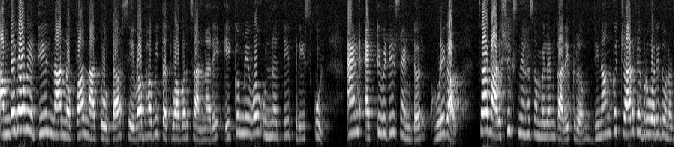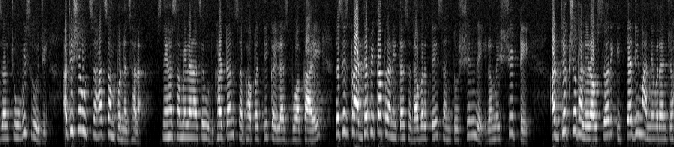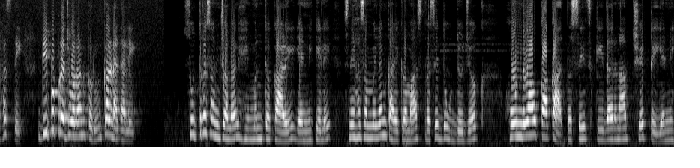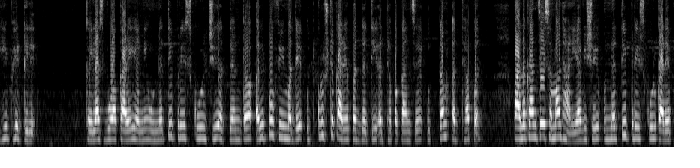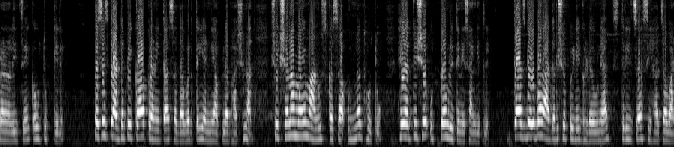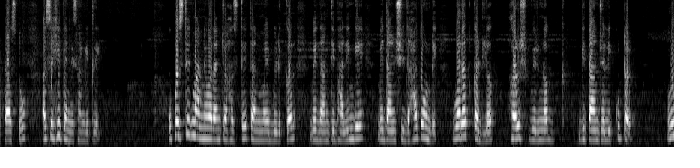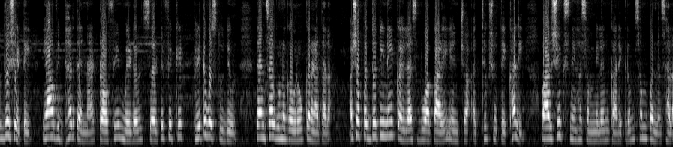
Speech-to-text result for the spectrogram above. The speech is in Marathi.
आंबेगाव येथील ना नफा ना तोटा सेवाभावी तत्वावर चालणारे एकमेव Unnati pre school and activity centre घोडेगाव चा वार्षिक स्नेहसंमेलन कार्यक्रम दिनांक चार फेब्रुवारी दोन हजार चोवीस रोजी अतिशय उत्साहात संपन्न झाला. स्नेहसंमेलनाचे उद्घाटन सभापती कैलासबुवा काळे तसेच प्राध्यापिका प्रणिता सदावर्ते संतोष शिंदे रमेश शेट्टे अध्यक्ष भालेराव सर इत्यादी मान्यवरांच्या हस्ते दीप प्रज्वलन करून करण्यात आले. सूत्रसंचालन हेमंत काळे यांनी केले. स्नेहसंमेलन कार्यक्रमास प्रसिद्ध उद्योजक होनराव काका तसेच केदारनाथ शेट्टे यांनीही भेट दिली. कैलासबुवा काळे यांनी उन्नती प्री स्कूलची अत्यंत अल्प फीमध्ये उत्कृष्ट कार्यपद्धती अध्यापकांचे उत्तम अध्यापन पालकांचे समाधान याविषयी उन्नती प्री स्कूल कार्यप्रणालीचे कौतुक केले. तसेच प्राध्यापिका प्रणिता सदावर्ते यांनी आपल्या भाषणात शिक्षणामुळे माणूस कसा उन्नत होतो हे अतिशय उत्तम रीतीने सांगितले. त्याचबरोबर आदर्श पिढी घडवण्यात स्त्रीचा सिंहाचा वाटा असतो असेही त्यांनी सांगितले. उपस्थित मान्यवरांच्या हस्ते तन्मय बिडकर वेदांती भालिंगे वेदांशी दहा तोंडे वरद कडलक हर्ष विरनग गीतांजली कुटळ रुद्र शेटे या विद्यार्थ्यांना ट्रॉफी मेडल सर्टिफिकेट भेटवस्तू देऊन त्यांचा गुणगौरव करण्यात आला. अशा पद्धतीने कैलास बुवा काळे यांच्या अध्यक्षतेखाली वार्षिक स्नेहसंमेलन कार्यक्रम संपन्न झाला.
